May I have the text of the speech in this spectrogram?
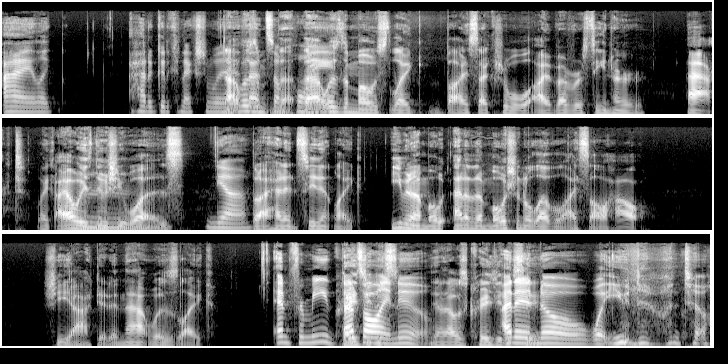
I like had a good connection with That was at some that, point. that was the most like bisexual I've ever seen her act. Like I always knew she Mm. was, yeah. but I hadn't seen it like even emo- at an emotional level. I saw how she acted, and that was like And for me, that's all I see. knew. yeah, that was crazy. To I didn't see. know what you knew until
